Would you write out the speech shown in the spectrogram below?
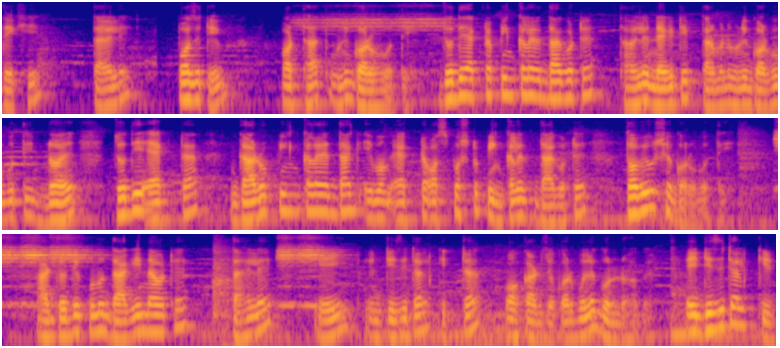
দেখি, তাহলে পজিটিভ অর্থাৎ উনি গর্ভবতী। যদি একটা পিঙ্ক কালারের দাগ ওঠে, তাহলে নেগেটিভ তার মানে উনি গর্ভবতী নয়। যদি একটা গাঢ় পিঙ্ক কালারের দাগ এবং একটা অস্পষ্ট পিঙ্ক কালারের দাগ ওঠে, তবেও সে গর্ভবতী। আর যদি কোনো দাগই না ওঠে তাহলে এই ডিজিটাল কিটটা অকার্যকর বলে গণ্য হবে। এই ডিজিটাল কিট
